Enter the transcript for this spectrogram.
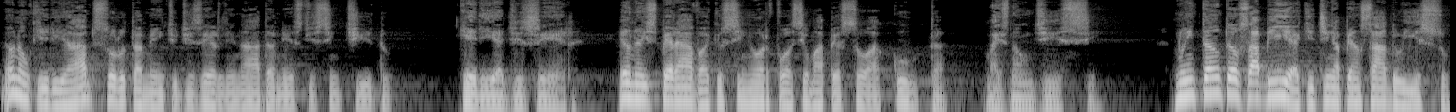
Eu não queria absolutamente dizer-lhe nada neste sentido. Queria dizer, eu não esperava que o senhor fosse uma pessoa culta, mas não disse. No entanto, eu sabia que tinha pensado isso.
